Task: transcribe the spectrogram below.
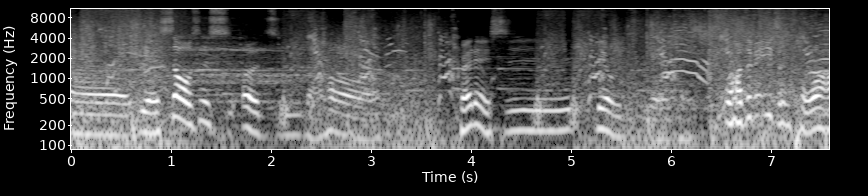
呃，野兽是十二只，然后。傀儡师六级，哇，这边一整坨啊！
